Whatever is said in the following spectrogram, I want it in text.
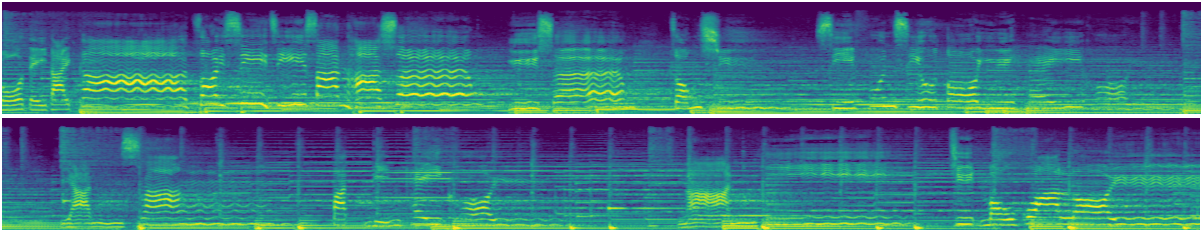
我哋大家在狮子山下相遇上，总算是欢笑多于唏嘘。人生不免崎岖，难以绝无挂虑。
